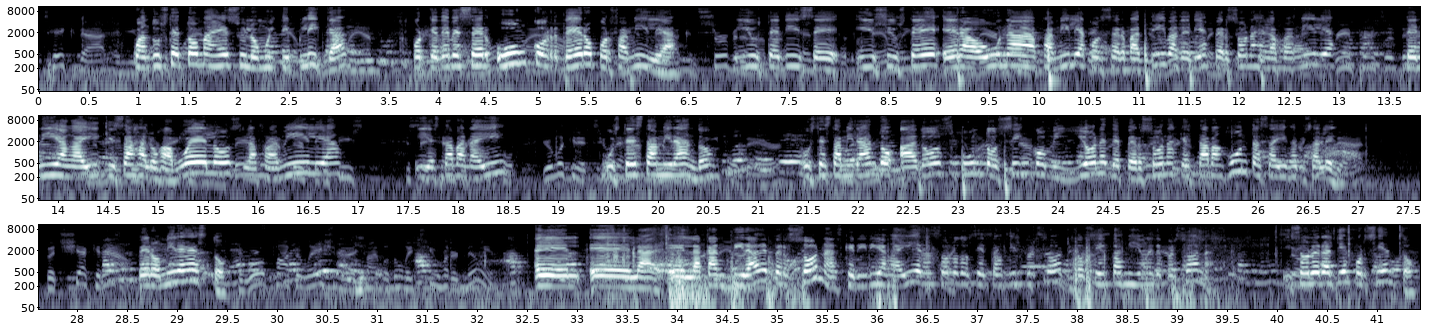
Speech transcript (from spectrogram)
Cuando usted toma eso y lo multiplica, porque debe ser un cordero por familia, y usted dice, y si usted era una familia conservativa de 10 personas en la familia, tenían ahí quizás a los abuelos, la familia, y estaban ahí Usted está mirando, usted está mirando a 2.5 millones de personas que estaban juntas ahí en Jerusalén. Pero mire esto. la, cantidad de personas que vivían ahí eran solo 200 mil personas, 200 millones de personas. Y solo era el 10%.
